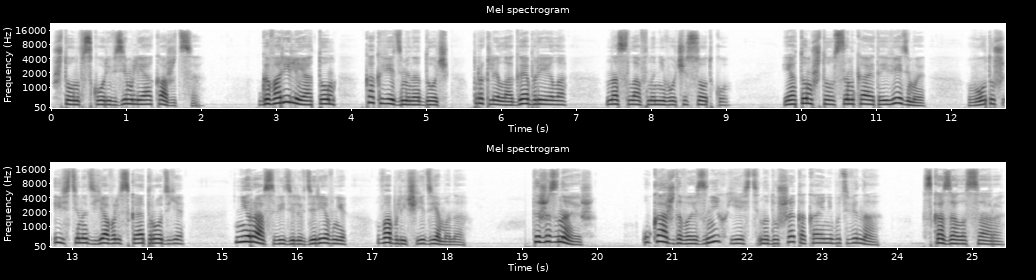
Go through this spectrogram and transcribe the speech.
что он вскоре в земле окажется. Говорили и о том, как ведьмина дочь прокляла Габриэла, наслав на него чесотку, и о том, что сынка этой ведьмы, вот уж истинно дьявольское отродье, не раз видели в деревне в обличье демона. Ты же знаешь, у каждого из них есть на душе какая-нибудь вина, сказала Сара.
